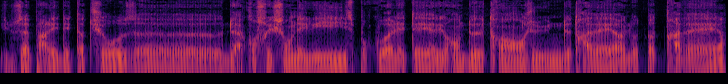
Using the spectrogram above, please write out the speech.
Il nous a parlé des tas de choses, euh, de la construction de l'église, pourquoi elle était en deux tranches, une de travers, une autre pas de travers,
